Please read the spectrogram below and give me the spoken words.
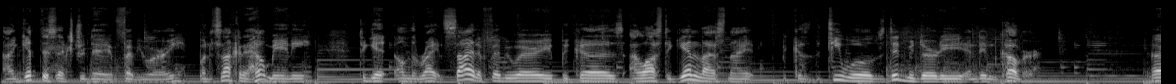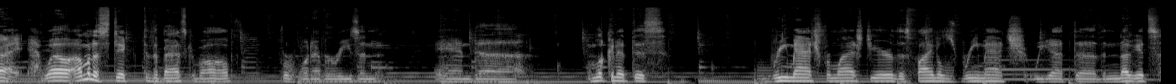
I get this extra day of February, but it's not going to help me any to get on the right side of February because I lost again last night because the T Wolves did me dirty and didn't cover. All right, well, I'm going to stick to the basketball for whatever reason. And uh, I'm looking at this rematch from last year, this finals rematch. We got uh, the Nuggets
